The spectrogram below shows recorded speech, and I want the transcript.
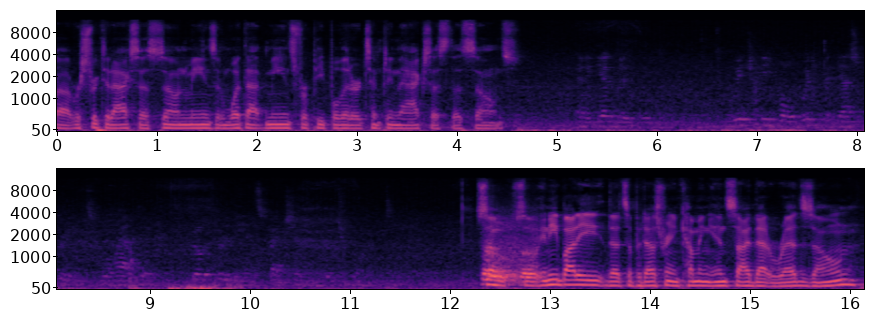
uh, restricted access zone means and what that means for people that are attempting to access those zones. And again, the, the, which people, which pedestrians will have to go through the inspection? So, so anybody that's a pedestrian coming inside that red zone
